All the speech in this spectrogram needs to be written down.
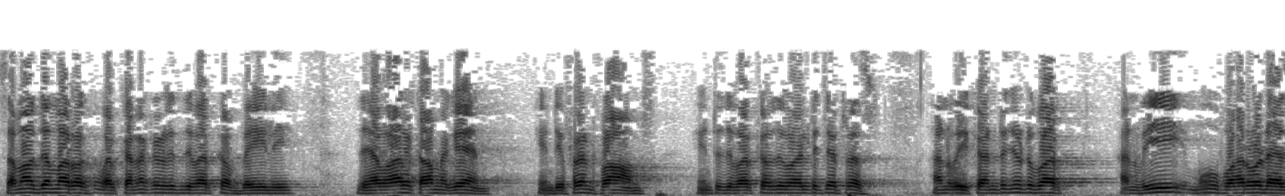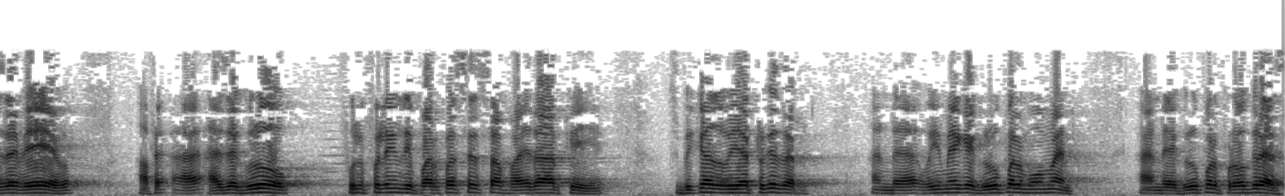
Some of them are, were connected with the work of Bailey. They have all come again in different forms into the work of the World Teacher Trust. And we continue to work and we move forward as a wave, as a group, fulfilling the purposes of hierarchy because we are together and uh, we make a groupal movement and a groupal progress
